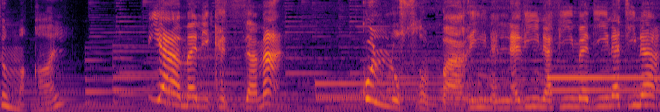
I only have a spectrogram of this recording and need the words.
ثم قال يا ملك الزمان كل الصباغين الذين في مدينتنا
